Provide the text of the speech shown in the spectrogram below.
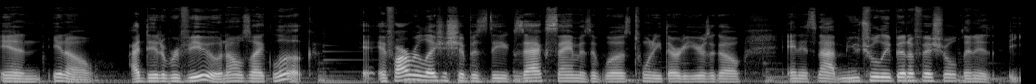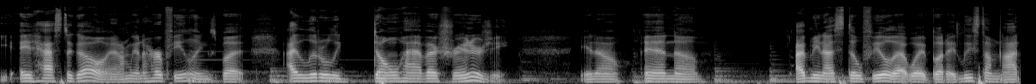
And, you know, I did a review and I was like, look, if our relationship is the exact same as it was 20, 30 years ago and it's not mutually beneficial, then it it has to go and I'm going to hurt feelings, but I literally don't have extra energy, you know? And um, I mean, I still feel that way, but at least I'm not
